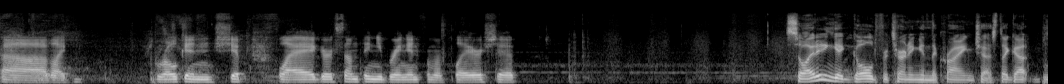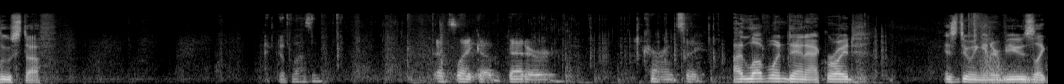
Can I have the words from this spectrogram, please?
uh, like broken ship flag or something you bring in from a player ship. So I didn't get gold for turning in the crying chest. I got blue stuff. Ectoplasm? That's like a better currency. I love when Dan Aykroyd is doing interviews, like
